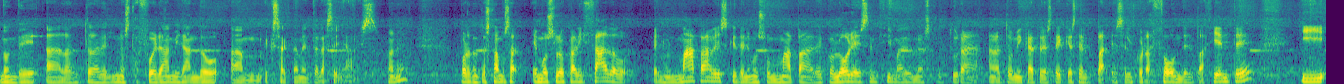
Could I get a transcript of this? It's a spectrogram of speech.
donde la doctora Delino está fuera mirando exactamente las señales. ¿vale? Por lo tanto, estamos, hemos localizado en un mapa, ves que tenemos un mapa de colores encima de una estructura anatómica 3D que es, del, es el corazón del paciente y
